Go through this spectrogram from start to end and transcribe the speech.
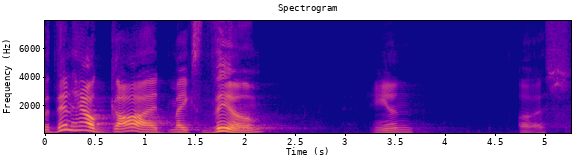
But then how God makes them and us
